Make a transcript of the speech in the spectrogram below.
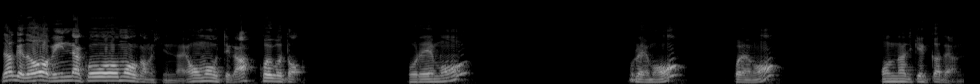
だけど、みんなこう思うかもしれない。思うっていうか、こういうこと。これも？これも？これも？同じ結果だよね。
